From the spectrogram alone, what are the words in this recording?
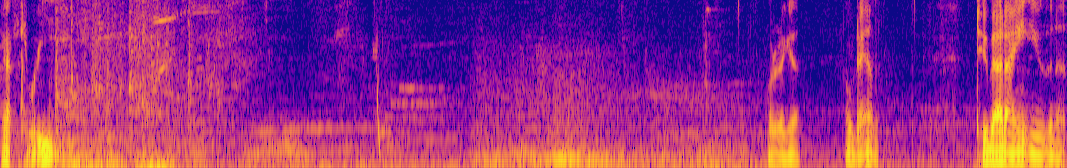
I got three. Oh, damn. Too bad I ain't using it.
